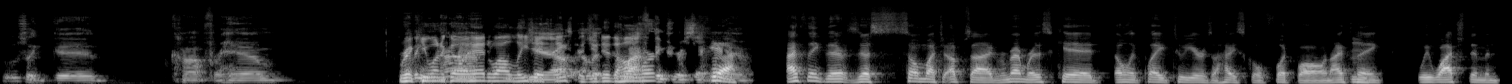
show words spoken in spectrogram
who's a good comp for him? Rick, you want to go ahead while Lee Yeah, thinks I'll because you let did the homework? Think for a second. Yeah. yeah. I think there's just so much upside. Remember, this kid only played two years of high school football, and I Mm. think we watched him in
